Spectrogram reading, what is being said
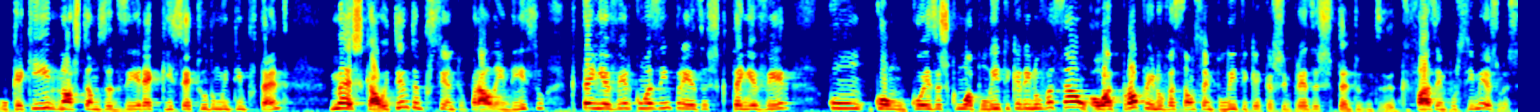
O que aqui nós estamos a dizer é que isso é tudo muito importante, mas que há 80% para além disso que tem a ver com as empresas, que tem a ver com, com coisas como a política de inovação ou a própria inovação sem política que as empresas portanto, que fazem por si mesmas.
